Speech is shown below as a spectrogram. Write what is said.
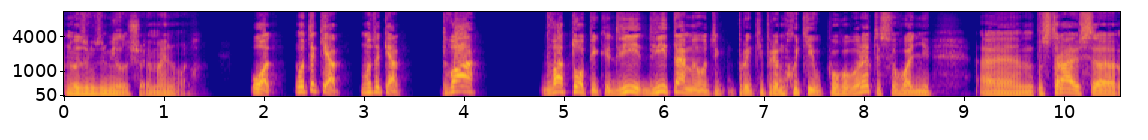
ви зрозуміли, що я маю на увазі. От, отаке, отаке. Два, два топіки, дві, дві теми, от, про які прям хотів поговорити сьогодні. Е, постараюся,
